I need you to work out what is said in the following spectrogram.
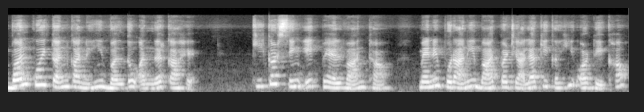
बल कोई तन का नहीं, बल तो अंदर का है। कीकर सिंह एक पहलवान था। मैंने पुरानी बात पटियाला की कही और देखा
